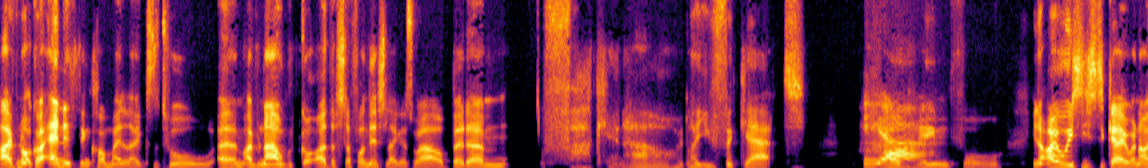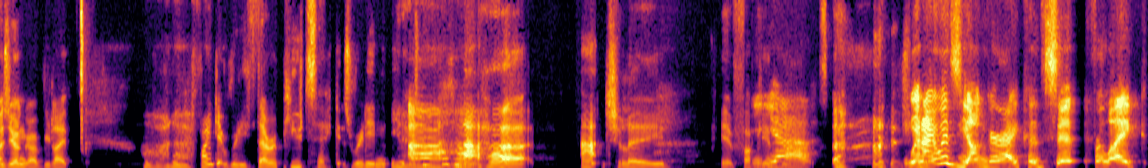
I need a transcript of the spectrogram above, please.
I've not got anything on my legs at all. Um, I've now got other stuff on this leg as well, but um, fucking hell, like you forget how painful. You know, I always used to go when I was younger. I'd be like, oh, I know, I find it really therapeutic. It's really, you know, it doesn't that hurt? Actually, it fucking Yeah. hurts. When I was younger, I could sit for like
